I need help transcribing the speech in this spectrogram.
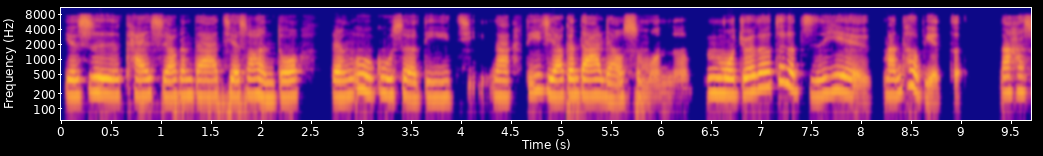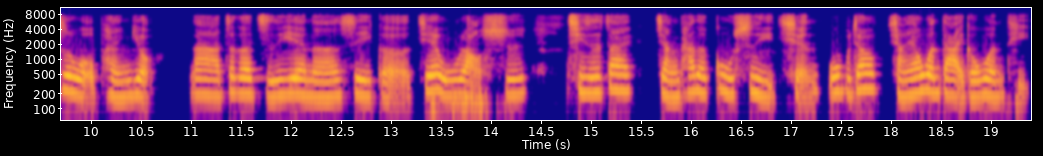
也是开始要跟大家介绍很多。人物故事的第一集，那第一集要跟大家聊什么呢？嗯，我觉得这个职业蛮特别的。那他是我朋友，那这个职业呢是一个街舞老师。其实，在讲他的故事以前，我比较想要问大家一个问题：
